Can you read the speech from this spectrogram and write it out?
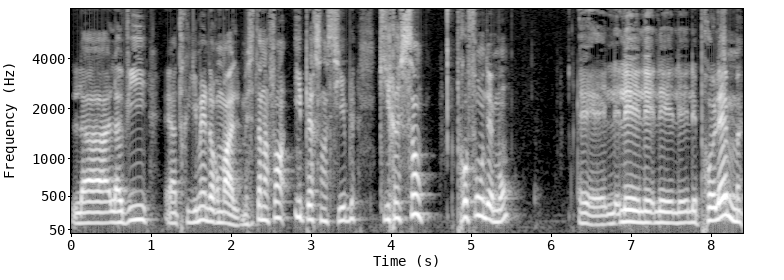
la, la vie, entre guillemets, normale. Mais c'est un enfant hypersensible qui ressent profondément et les, les, les, les, problèmes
